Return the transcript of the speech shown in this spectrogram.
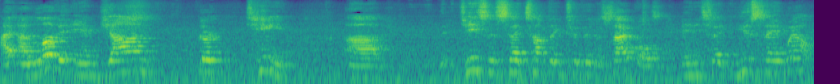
I, I love it in John 13. Uh, Jesus said something to the disciples, and he said, You say well.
